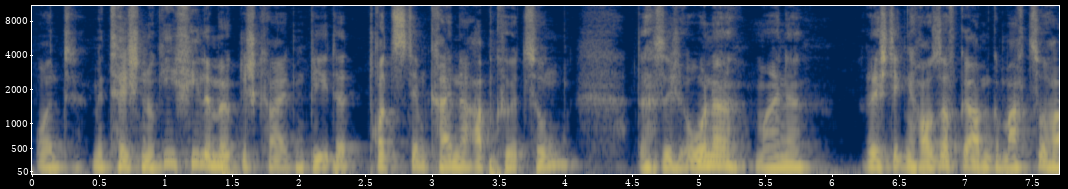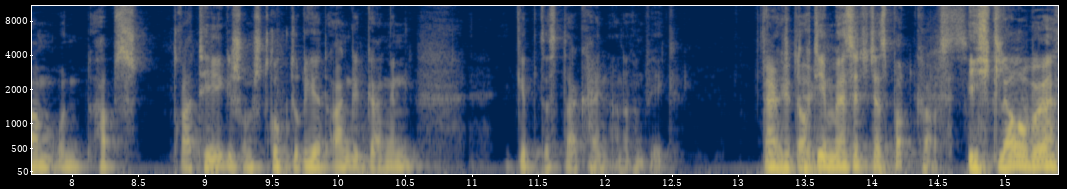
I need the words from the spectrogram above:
und mit Technologie viele Möglichkeiten bietet, trotzdem keine Abkürzung, dass ich ohne meine richtigen Hausaufgaben gemacht zu haben und habe es strategisch und strukturiert angegangen, gibt es da keinen anderen Weg. Danke, auch die Message des Podcasts. Ich glaube,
